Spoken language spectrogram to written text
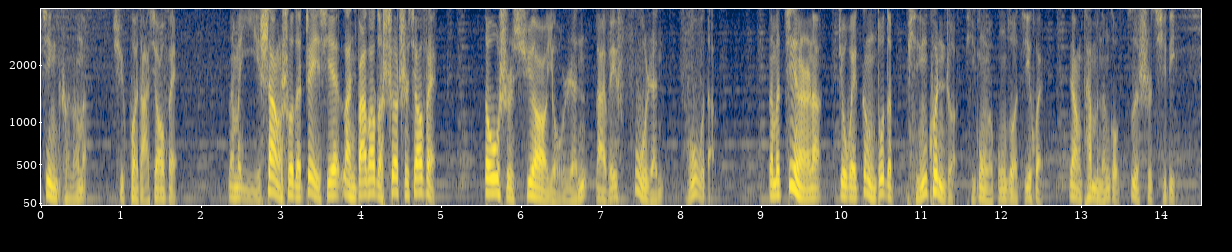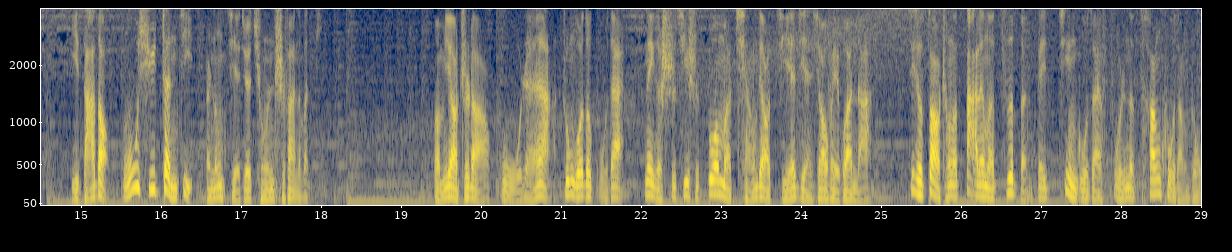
尽可能的去扩大消费。那么以上说的这些乱七八糟的奢侈消费，都是需要有人来为富人服务的。那么进而呢，就为更多的贫困者提供了工作机会，让他们能够自食其力。以达到无需赈济而能解决穷人吃饭的问题。我们要知道，古人啊，中国的古代那个时期是多么强调节俭消费观的啊，这就造成了大量的资本被禁锢在富人的仓库当中，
